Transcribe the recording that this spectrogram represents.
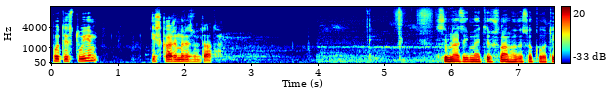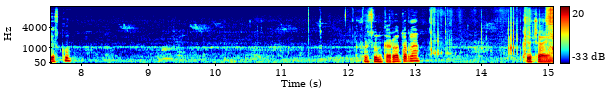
Потестуємо і скажемо результат. 17 метрів шлангу високого тиску. Форсунка роторна. Включаємо.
